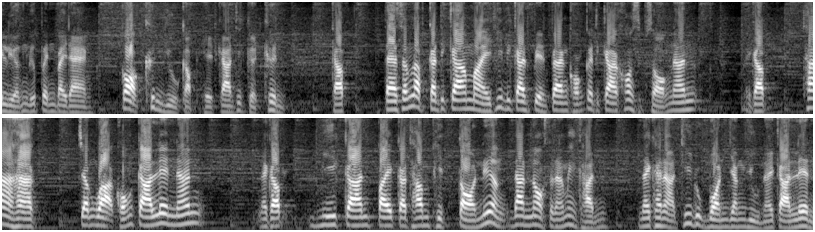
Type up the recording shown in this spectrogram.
เหลืองหรือเป็นใบแดง ก็ขึ้นอยู่กับเหตุการณ์ที่เกิดขึ้นครับแต่สำหรับกติกาใหม่ที่มีการเปลี่ยนแปลงของกติกาข้อ 12 นั้นนะครับถ้าหากจังหวะของการเล่นนั้น นะครับมีการไปกระทำผิดต่อเนื่องด้านนอกสนามแข่งขัน ในขณะที่ลูกบอลยังอยู่ในการเล่น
